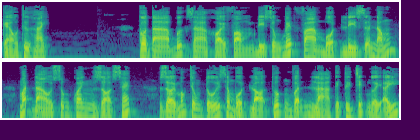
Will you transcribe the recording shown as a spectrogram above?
kèo thứ hai. Cô ta bước ra khỏi phòng đi xuống bếp pha một ly sữa nóng, mắt đào xung quanh dò xét, rồi móc trong túi ra một lọ thuốc vẫn là cái thứ chết người ấy.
